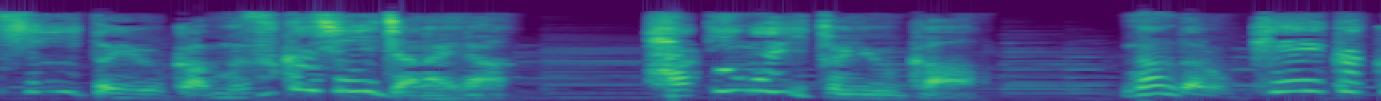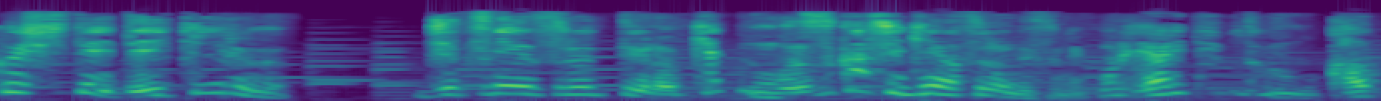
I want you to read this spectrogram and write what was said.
しいというか、難しいじゃないな。吐けないというか、なんだろう、計画してできる、実現するっていうのは結構難しい気がするんですよね。これやりたいことも勝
